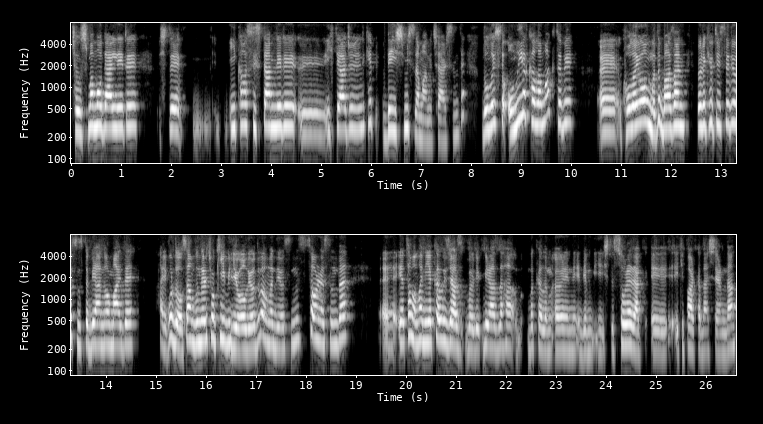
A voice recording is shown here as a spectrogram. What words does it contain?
çalışma modelleri, işte İK sistemleri e, ihtiyaca yönelik hep değişmiş zaman içerisinde. Dolayısıyla onu yakalamak tabii e, kolay olmadı. Bazen böyle kötü hissediyorsunuz tabii yani normalde hani burada olsam bunları çok iyi biliyor oluyordum ama diyorsunuz sonrasında e, ya tamam hani yakalayacağız böyle biraz daha bakalım öğrenelim işte sorarak e, ekip arkadaşlarımdan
